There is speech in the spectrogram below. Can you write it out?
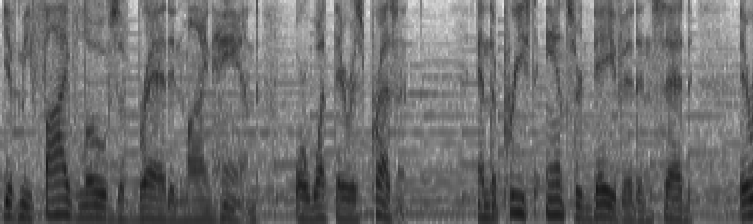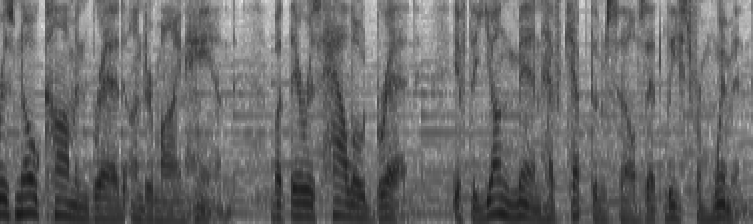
Give me five loaves of bread in mine hand, or what there is present. And the priest answered David and said, There is no common bread under mine hand, but there is hallowed bread, if the young men have kept themselves at least from women.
